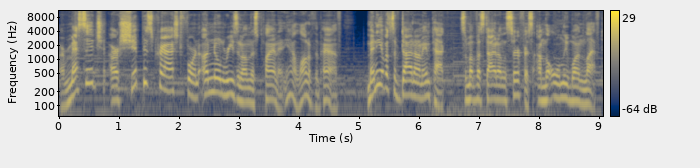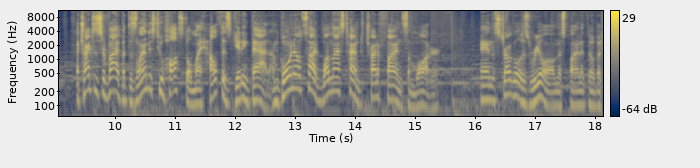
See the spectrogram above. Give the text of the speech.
Our message, our ship has crashed for an unknown reason on this planet. Yeah, a lot of them have. Many of us have died on impact. Some of us died on the surface. I'm the only one left. I tried to survive, but this land is too hostile. My health is getting bad. I'm going outside one last time to try to find some water. And the struggle is real on this planet though, but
